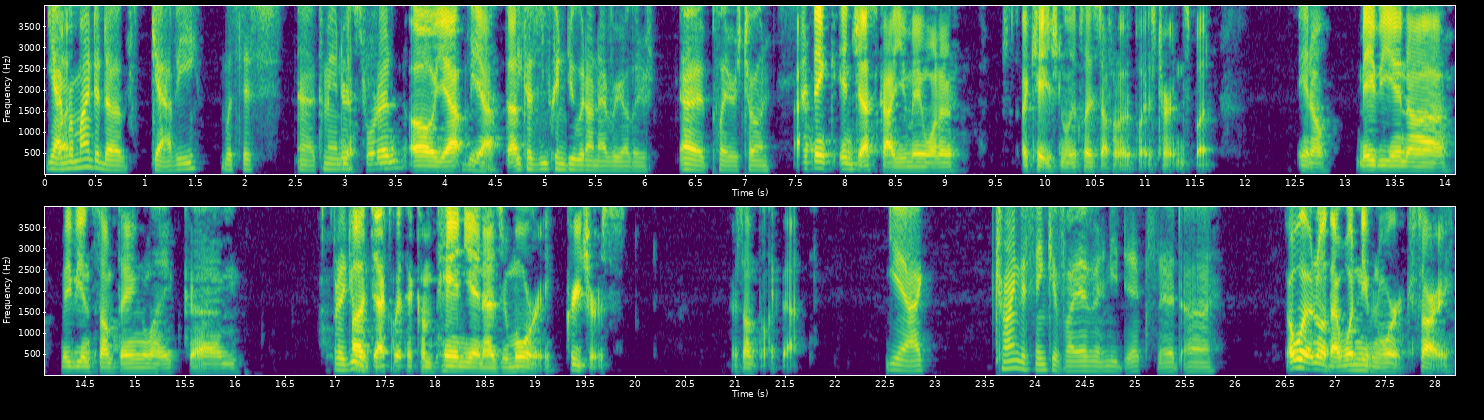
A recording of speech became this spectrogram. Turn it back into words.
yeah, I'm reminded of Gavi with this uh, commander. Nest Warden. Oh yeah, yeah. that's because you can do it on every other uh, player's turn. I think in Jeskai you may want to occasionally play stuff on other players' turns, but you know, maybe in uh maybe in something like um, But I do a like deck with a companion Azumori creatures or something like that. Yeah, I trying to think if I have any decks that uh Oh wait, no, that wouldn't even work. Sorry,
